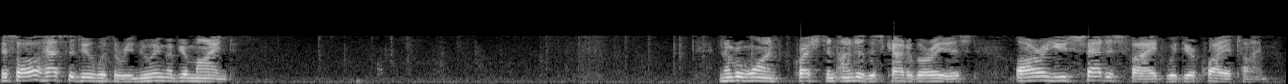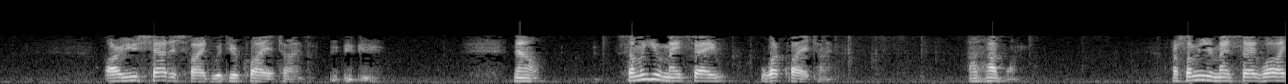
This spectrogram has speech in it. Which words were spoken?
This all has to do with the renewing of your mind. Number one question under this category is Are you satisfied with your quiet time? Are you satisfied with your quiet time? now, some of you may say, what quiet time? I don't have one. Or some of you may say, well, I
